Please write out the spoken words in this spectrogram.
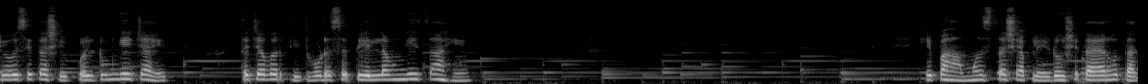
व्यवस्थित असे पलटून घ्यायचे आहेत. त्याच्यावरती थोडंसं तेल लावून घ्यायचं आहे. हे पहा मस्त असे आपले डोसे तयार होतात.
